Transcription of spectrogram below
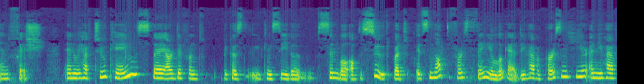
and fish. And we have two kings. They are different because you can see the symbol of the suit, but it's not the first thing you look at. You have a person here and you have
